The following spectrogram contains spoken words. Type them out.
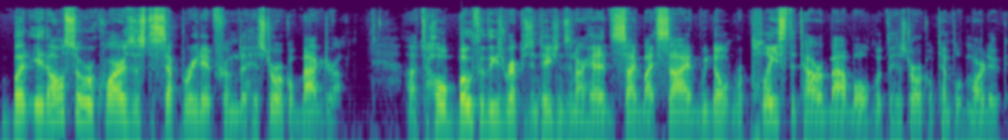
but it also requires us to separate it from the historical backdrop. Uh, to hold both of these representations in our heads side by side, we don't replace the Tower of Babel with the historical Temple of Marduk.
